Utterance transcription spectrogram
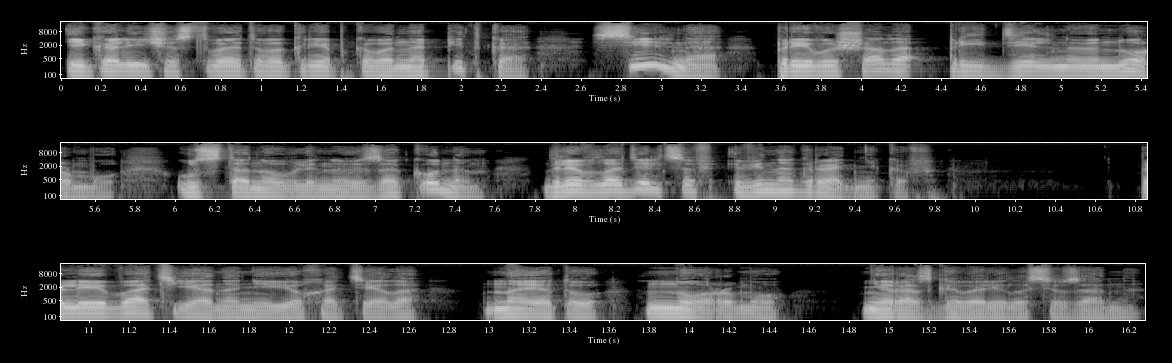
И количество этого крепкого напитка сильно превышало предельную норму, установленную законом для владельцев виноградников. Плевать я на нее хотела, на эту норму, не раз говорила Сюзанна.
